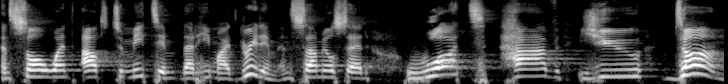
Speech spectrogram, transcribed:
And Saul went out to meet him that he might greet him. And Samuel said, What have you done?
